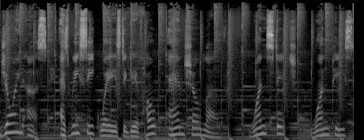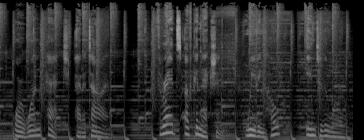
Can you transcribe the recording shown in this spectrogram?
Join us as we seek ways to give hope and show love, one stitch, one piece, or one patch at a time. Threads of Connection, weaving hope into the world.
